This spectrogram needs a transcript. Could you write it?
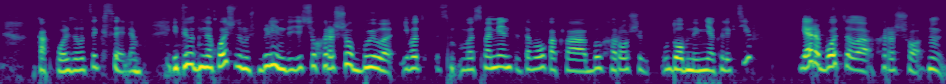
как пользоваться Excel. И ты вот находишь и думаешь, блин, да здесь все хорошо было. И вот с, с момента того, как а, был хороший, удобный мне коллектив, я работала хорошо, ну,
